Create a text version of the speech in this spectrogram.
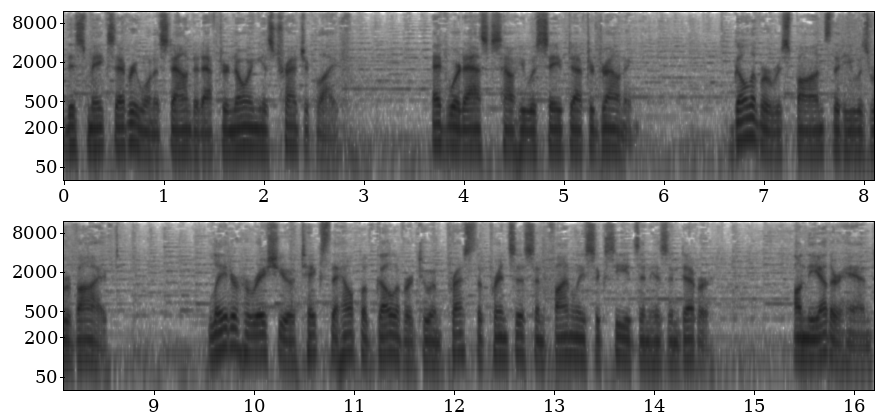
This makes everyone astounded after knowing his tragic life. Edward asks how he was saved after drowning. Gulliver responds that he was revived. Later Horatio takes the help of Gulliver to impress the princess and finally succeeds in his endeavor. On the other hand,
